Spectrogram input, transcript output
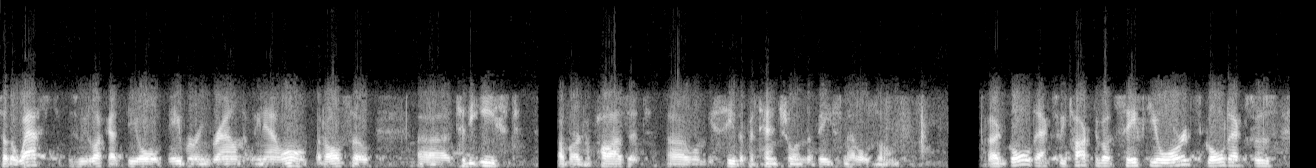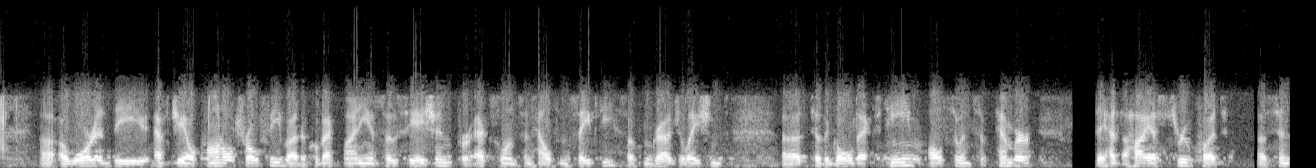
to the west as we look at the old neighboring ground that we now own, but also uh, to the east of our deposit uh, when we see the potential in the base metal zone. Uh, Goldex, we talked about safety awards. Goldex was awarded the FJ O'Connell Trophy by the Quebec Mining Association for excellence in health and safety. So congratulations to the Goldex team. Also in September, they had the highest throughput since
